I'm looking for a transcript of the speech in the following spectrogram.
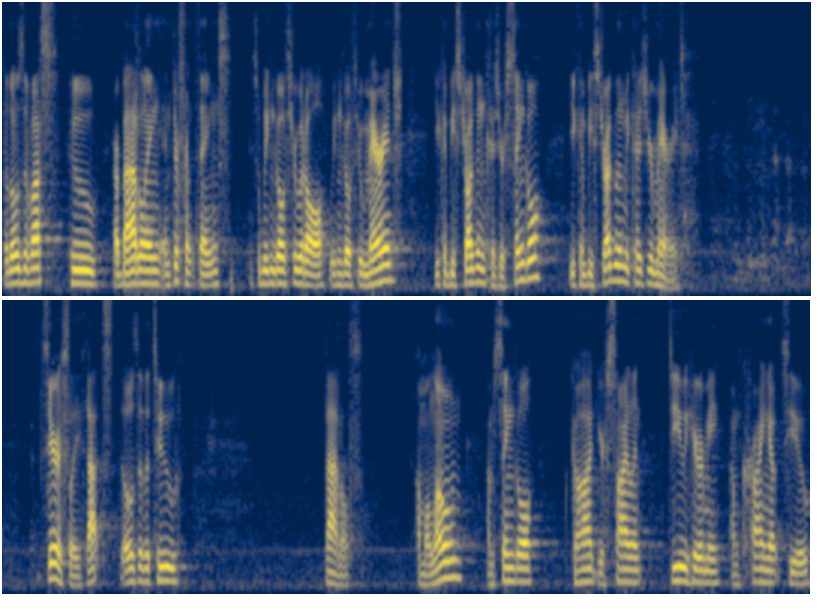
For those of us who are battling in different things, so we can go through it all. We can go through marriage. You can be struggling because you're single. You can be struggling because you're married. Seriously, that's, those are the two battles. I'm alone. I'm single. God, you're silent. Do you hear me? I'm crying out to you.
